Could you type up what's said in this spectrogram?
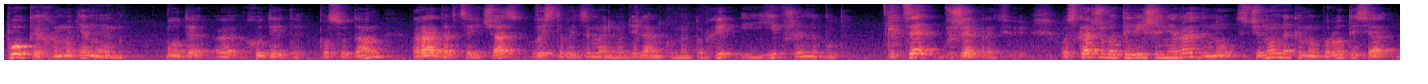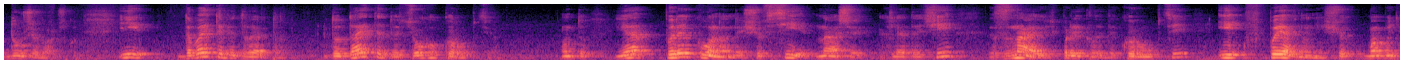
поки громадянин буде е, ходити по судам, рада в цей час виставить земельну ділянку на торги і її вже не буде. І це вже працює. Оскаржувати рішення ради ну, з чиновниками боротися дуже важко. І давайте відверто, додайте до цього корупцію. Я переконаний, що всі наші глядачі знають приклади корупції і впевнені, що, мабуть,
